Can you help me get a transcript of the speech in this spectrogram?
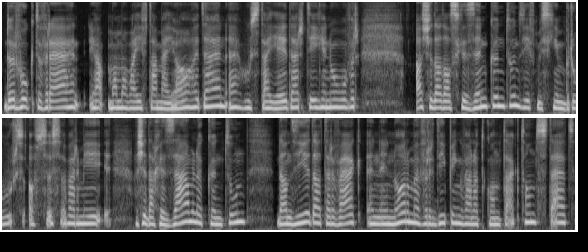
Durf ook te vragen, ja, mama, wat heeft dat met jou gedaan? Hè? Hoe sta jij daar tegenover? Als je dat als gezin kunt doen, ze heeft misschien broers of zussen waarmee, als je dat gezamenlijk kunt doen, dan zie je dat er vaak een enorme verdieping van het contact ontstaat.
